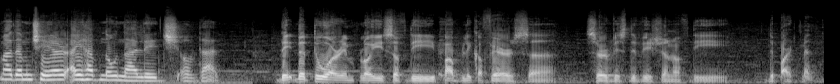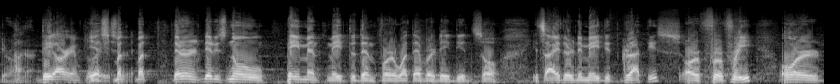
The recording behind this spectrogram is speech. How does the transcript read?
Madam Chair, I have no knowledge of that. They, the two are employees of the Public Affairs uh, Service Division of the department, Your Honor. They are employees. Yes, but but there there is no payment made to them for whatever they did. So it's either they made it gratis or for free, or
